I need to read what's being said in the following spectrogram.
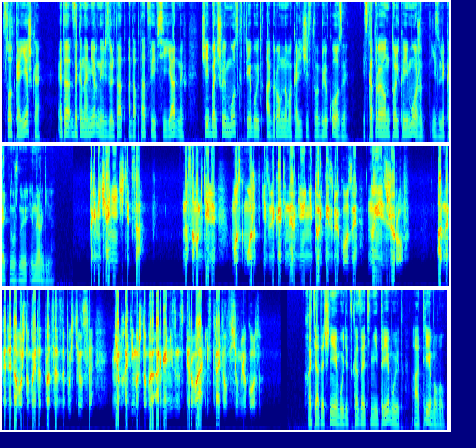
Сладкоежка – это закономерный результат адаптации всеядных, чей большой мозг требует огромного количества глюкозы, из которой он только и может извлекать нужную энергию. Примечание чтеца. На самом деле, мозг может извлекать энергию не только из глюкозы, но и из жиров. Однако для того, чтобы этот процесс запустился, необходимо, чтобы организм сперва истратил всю глюкозу. Хотя точнее будет сказать не требует, а требовал,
